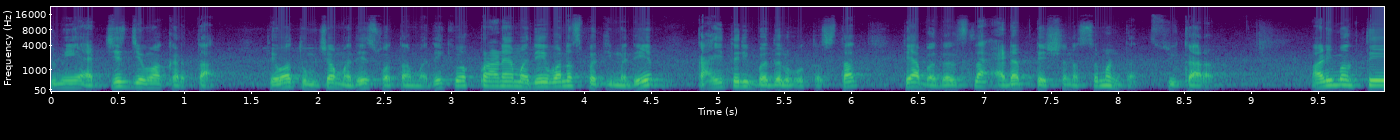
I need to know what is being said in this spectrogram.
तुम्ही ॲडजस्ट जेव्हा करता तेव्हा तुमच्यामध्ये स्वतःमध्ये किंवा प्राण्यामध्ये वनस्पतीमध्ये काहीतरी बदल होत असतात. त्या बदल्सला ॲडॅप्टेशन असं म्हणतात स्वीकारण आणि मग ते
